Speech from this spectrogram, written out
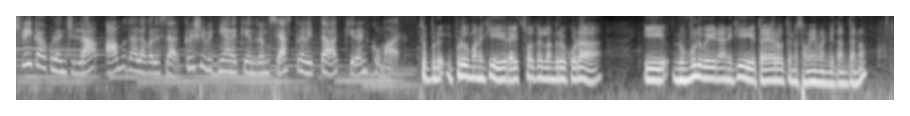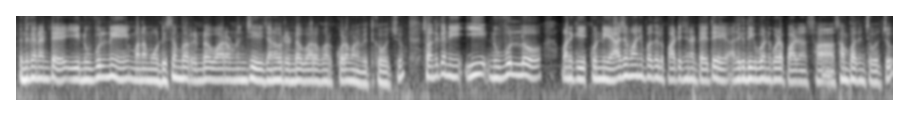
శ్రీకాకుళం జిల్లా ఆముదాల వలస కృషి విజ్ఞాన కేంద్రం శాస్త్రవేత్త కిరణ్ కుమార్. ఇప్పుడు ఇప్పుడు మనకి రైతు సోదరులందరూ కూడా ఈ నువ్వులు వేయడానికి తయారవుతున్న సమయం అండి ఇదంతాను. ఎందుకనంటే ఈ నువ్వుల్ని మనము డిసెంబర్ రెండో వారం నుంచి జనవరి రెండో వారం వరకు కూడా మనం వెతుకోవచ్చు. సో అందుకని ఈ నువ్వుల్లో మనకి కొన్ని యాజమాన్య పద్ధతులు పాటించినట్టయితే అధిక దిగుబడిని కూడా పా సంపాదించవచ్చు.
